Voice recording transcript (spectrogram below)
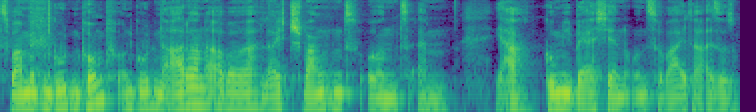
Zwar mit einem guten Pump und guten Adern, aber leicht schwankend und ähm, ja, Gummibärchen und so weiter. Also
